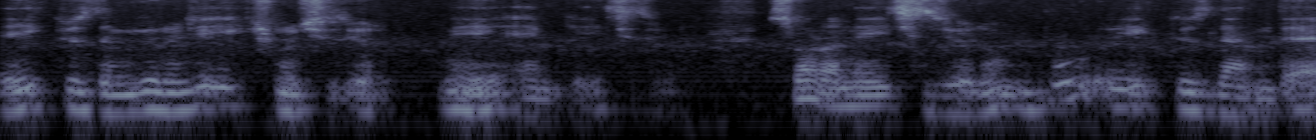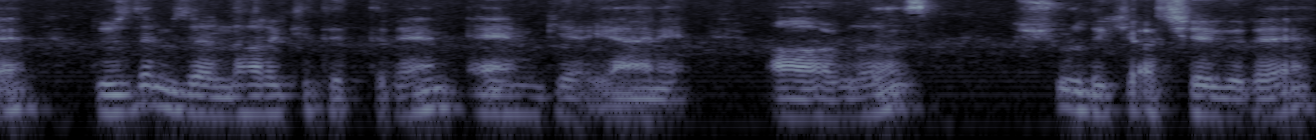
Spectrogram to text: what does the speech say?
eğik düzlemi görünce ilk şunu çiziyorum. Neyi? MG'yi çiziyorum. Sonra neyi çiziyorum? Bu eğik düzlemde düzlem üzerinde hareket ettiren mg yani ağırlığınız şuradaki açıya göre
